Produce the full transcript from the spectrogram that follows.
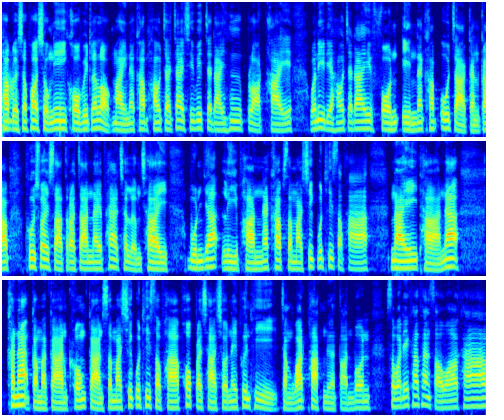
ครับค่ะโดยเฉพาะช่วงนี้โควิดและหลอกใหม่นะครับเขาจะใจชีวิตจะได้ฮื้อปลอดภัย วันนี้เดี๋ยวเขาจะได้โฟนอินนะครับ อู้จากกันครับ ผู้ช่วยศาสตราจารย์นายแพทย์เฉลิมชัย บุญยะลีพันธ์นะครับ สมาชิกวุฒิสภาในฐานะคณะกรรมการโครงการสมาชิกวุฒิสภาพบประชาชนในพื้นที่จังหวัดภาคเหนือตอนบน สวัสดีครับท่านสวครับ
